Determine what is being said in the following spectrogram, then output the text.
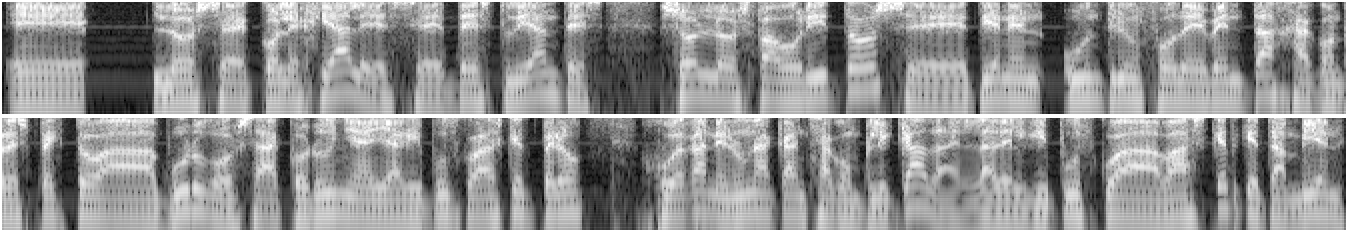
eh, los eh, colegiales eh, de estudiantes son los favoritos, eh, tienen un triunfo de ventaja con respecto a Burgos, a Coruña y a Guipúzcoa Basket, pero juegan en una cancha complicada, en la del Guipúzcoa Basket, que también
